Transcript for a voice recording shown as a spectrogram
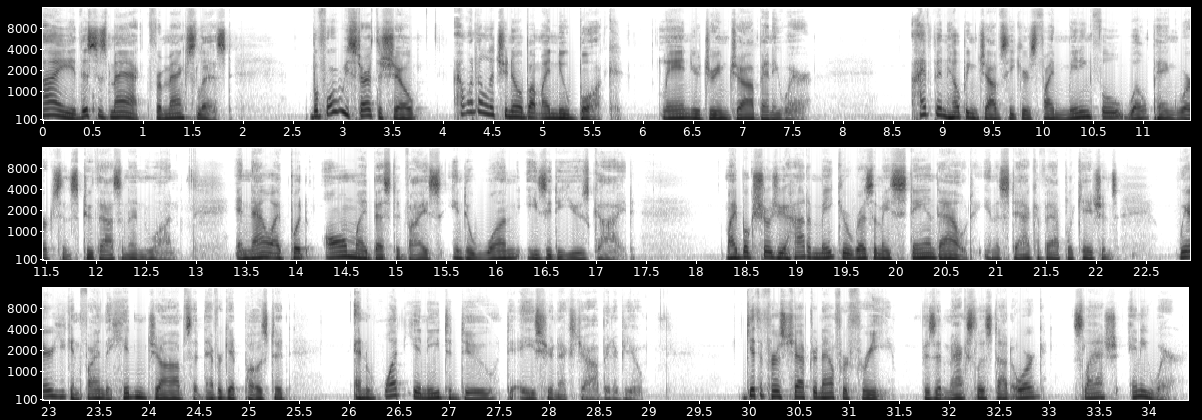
Hi, this is Mac from Mac's List. Before we start the show, I want to let you know about my new book, Land Your Dream Job Anywhere. I've been helping job seekers find meaningful, well paying work since 2001, and now I put all my best advice into one easy to use guide. My book shows you how to make your resume stand out in a stack of applications, where you can find the hidden jobs that never get posted, and what you need to do to ace your next job interview. Get the first chapter now for free. Visit macslist.org slash anywhere.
